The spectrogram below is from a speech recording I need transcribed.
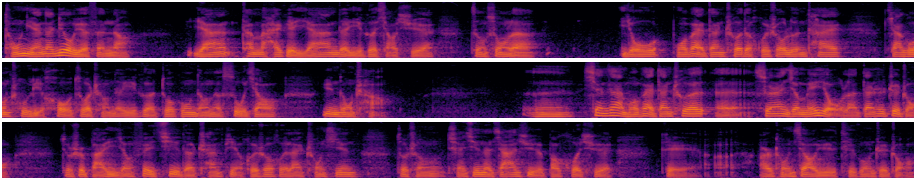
同年的六月份呢，延安他们还给延安的一个小学赠送了由摩拜单车的回收轮胎加工处理后做成的一个多功能的塑胶运动场。嗯，现在摩拜单车呃虽然已经没有了，但是这种就是把已经废弃的产品回收回来，重新做成全新的家具，包括去给儿童教育提供这种。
